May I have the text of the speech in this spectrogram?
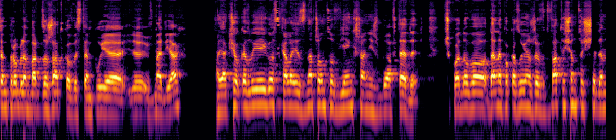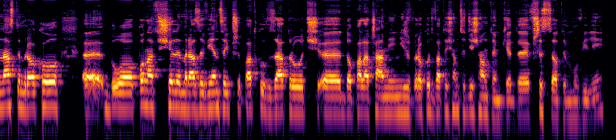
ten problem bardzo rzadko występuje e, w mediach. A jak się okazuje, jego skala jest znacząco większa niż była wtedy. Przykładowo, dane pokazują, że w 2017 roku e, było ponad 7 razy więcej przypadków zatruć e, dopalaczami niż w roku 2010, kiedy wszyscy o tym mówili.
